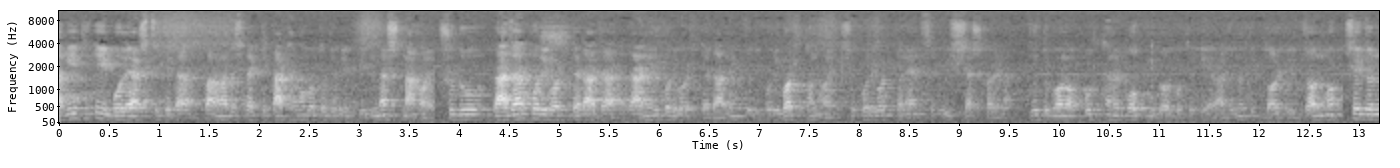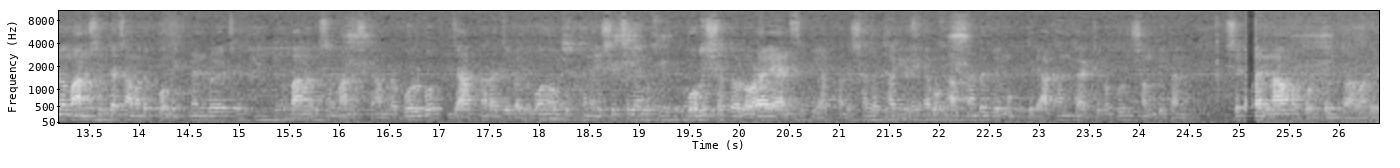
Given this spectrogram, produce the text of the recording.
আগে থেকেই বলে আসছি যেটা বাংলাদেশের একটি কাঠামোগত যদি বিন্যাস না হয়, শুধু রাজার পরিবর্তে রাজা, রানীর পরিবর্তে রানীর যদি পরিবর্তন হয়, সে পরিবর্তন এনসিপি বিশ্বাস করে না। যেহেতু গণ অভ্যুত্থানের অগ্নিগর্ভ থেকে রাজনৈতিক দলটির জন্ম সেই জন্য মানুষের কাছে আমাদের কমিটমেন্ট রয়েছে। বাংলাদেশের মানুষকে আমরা বলব যে আপনারা যেভাবে গণ অভ্যুত্থানে এসেছিলেন ভবিষ্যতে লড়াই এনসিপি আপনাদের সাথে থাকবে এবং আপনাদের যে মুক্তির আকাঙ্ক্ষা একটি নতুন সংবিধান, সেটা না হওয়া পর্যন্ত আমাদের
